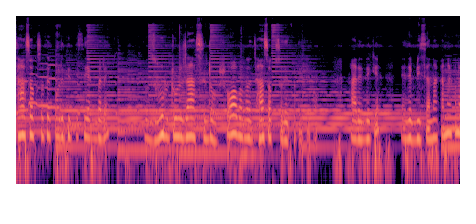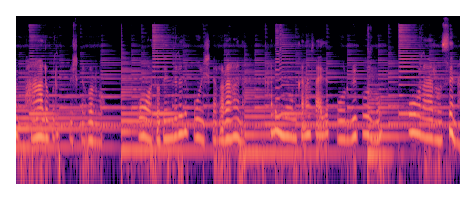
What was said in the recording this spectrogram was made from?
ঝাঁ চকচকে করে দিতেছি একবারে। ঝুল টুল যা ছিল, সব আবার ঝাঁ চকচকে করে দিব আর এদিকে এই যে বিছানা বিছানাখানা এখানে ভালো করে পরিষ্কার করব। ও, অতদিন ধরে যে পরিষ্কার করা হয় না, খালি মনখানা চাই যে করবি করব, ওর আর হচ্ছে না।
